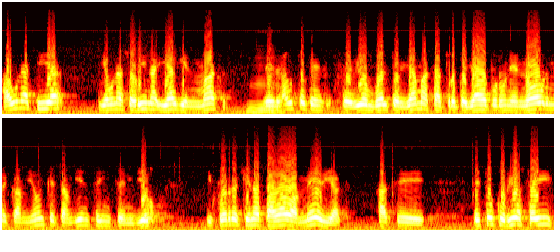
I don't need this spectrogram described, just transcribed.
a una tía y a una sobrina y alguien más mm. del auto que se vio envuelto en llamas, atropellado por un enorme camión que también se incendió y fue recién apagado a medias. Hace esto ocurrió seis,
